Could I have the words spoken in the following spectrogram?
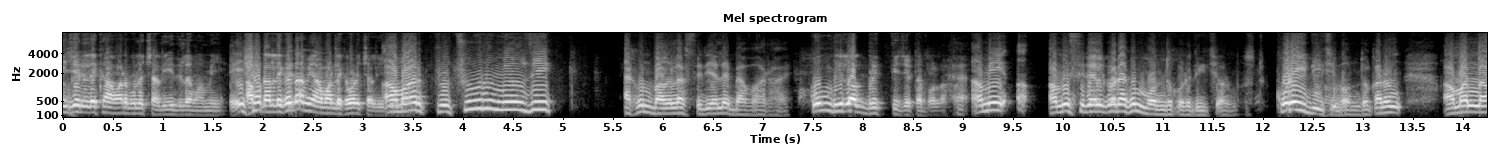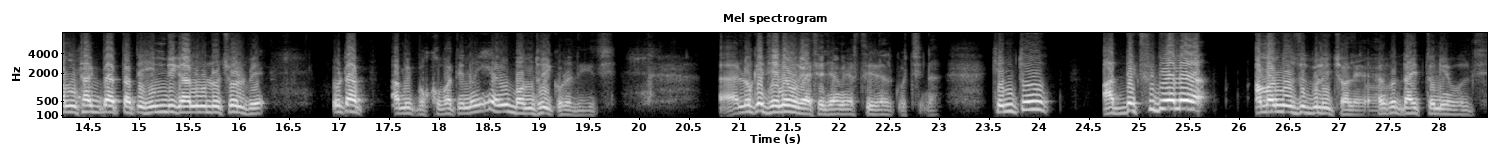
নিজের লেখা আমার বলে চালিয়ে দিলাম আমি। আপনার লেখাটা আমি আমার লেখা বলে চালিয়ে আমার প্রচুর মিউজিক এখন বাংলা সিরিয়ালে ব্যবহার হয়। কুম্ভিলক বৃত্তি যেটা বলা হয়। হ্যাঁ, আমি আমি সিরিয়াল করা এখন বন্ধ করে দিয়েছি অলমোস্ট করেই দিয়েছি বন্ধ। কারণ আমার নাম থাকবে আর তাতে হিন্দি গানগুলো চলবে। ওটা আমি পক্ষপাতী নই আমি বন্ধই করে দিয়েছি। লোকে জেনেও গেছে যে আমি আর সিরিয়াল করছি না। কিন্তু অর্ধেক সিরিয়ালে আমার মিউজিকগুলোই চলে দায়িত্ব নিয়ে বলছি।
